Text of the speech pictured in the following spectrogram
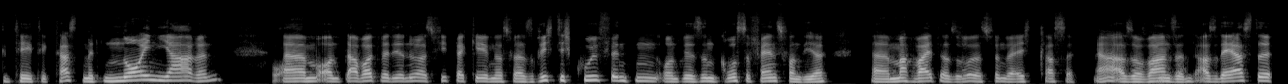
getätigt hast mit neun Jahren. Ähm, und da wollten wir dir nur das Feedback geben, dass wir das richtig cool finden und wir sind große Fans von dir. Äh, mach weiter so, das finden wir echt klasse. Ja, also Wahnsinn. Also der erste,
